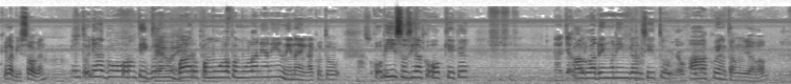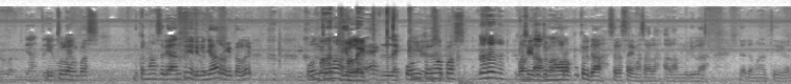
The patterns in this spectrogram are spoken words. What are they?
oke lah bisa kan? Untuk jago orang tiga yang baru pemula-pemula nih aneh ini nah yang aku tuh kok bisa sih aku oke ke? Ngajak kalau ada yang meninggal di situ aku yang tanggung jawab. Itulah yang pas. Bukan masa diantunya di penjara kita lek. Untung lah Mati, Lek. lek. Untung lah pas pas itu tuh ngorok itu udah selesai masalah alhamdulillah tidak ada mati kan?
